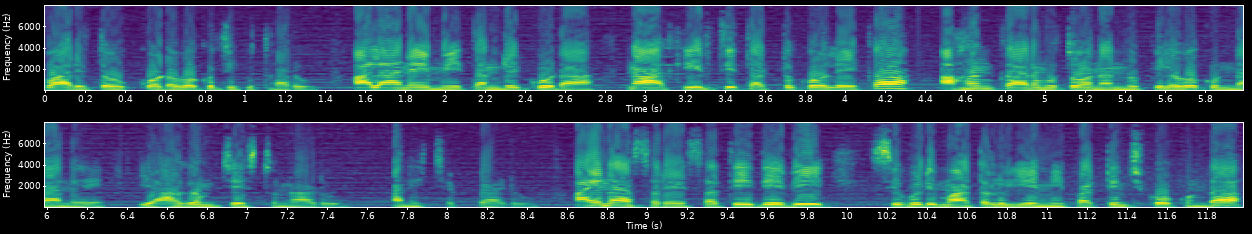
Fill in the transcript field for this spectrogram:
వారితో గొడవకు దిగుతారు. అలానే మీ తండ్రి కూడా నా కీర్తి తట్టుకోలేక అహంకారముతో నన్ను పిలవకుండానే యాగం చేస్తున్నాడు అని చెప్పాడు. అయినా సరే సతీదేవి శివుడి మాటలు ఏమీ పట్టించుకోకుండా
